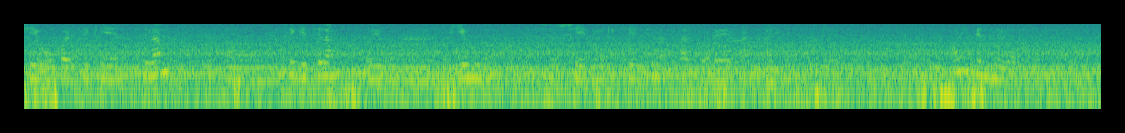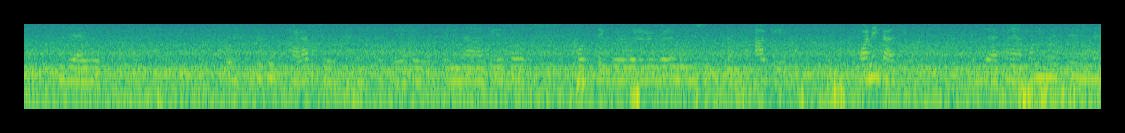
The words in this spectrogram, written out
সে ও বাড়িতে খেয়ে এসেছিলাম সে গেছিলাম। বিয়ে হলো সেই দিনকে খেয়েছিলাম, তারপরে আর খাই অনেক দিন হয়ে গেল। যাই হোক, পরিস্থিতি খুব খারাপ চলছে এখন না আগে তো প্রত্যেক রবিবারে রবিবারে মাংস খেতাম, আগে, অনেক আগে। কিন্তু এখন এমন হয়েছে মানে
